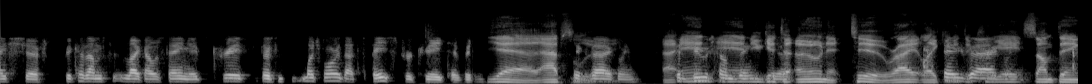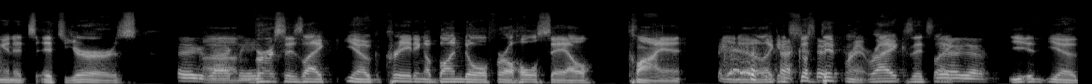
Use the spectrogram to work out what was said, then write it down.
nice shift because I'm like I was saying, it creates there's much more of that space for creativity. Yeah, absolutely. Exactly. Uh, and, and you get yeah. to own it too, right? Like you get to create something and it's it's yours. um, Exactly. versus like you know creating a bundle for a wholesale client. You know, like it's just different, right? Because it's like yeah, yeah. you, you know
